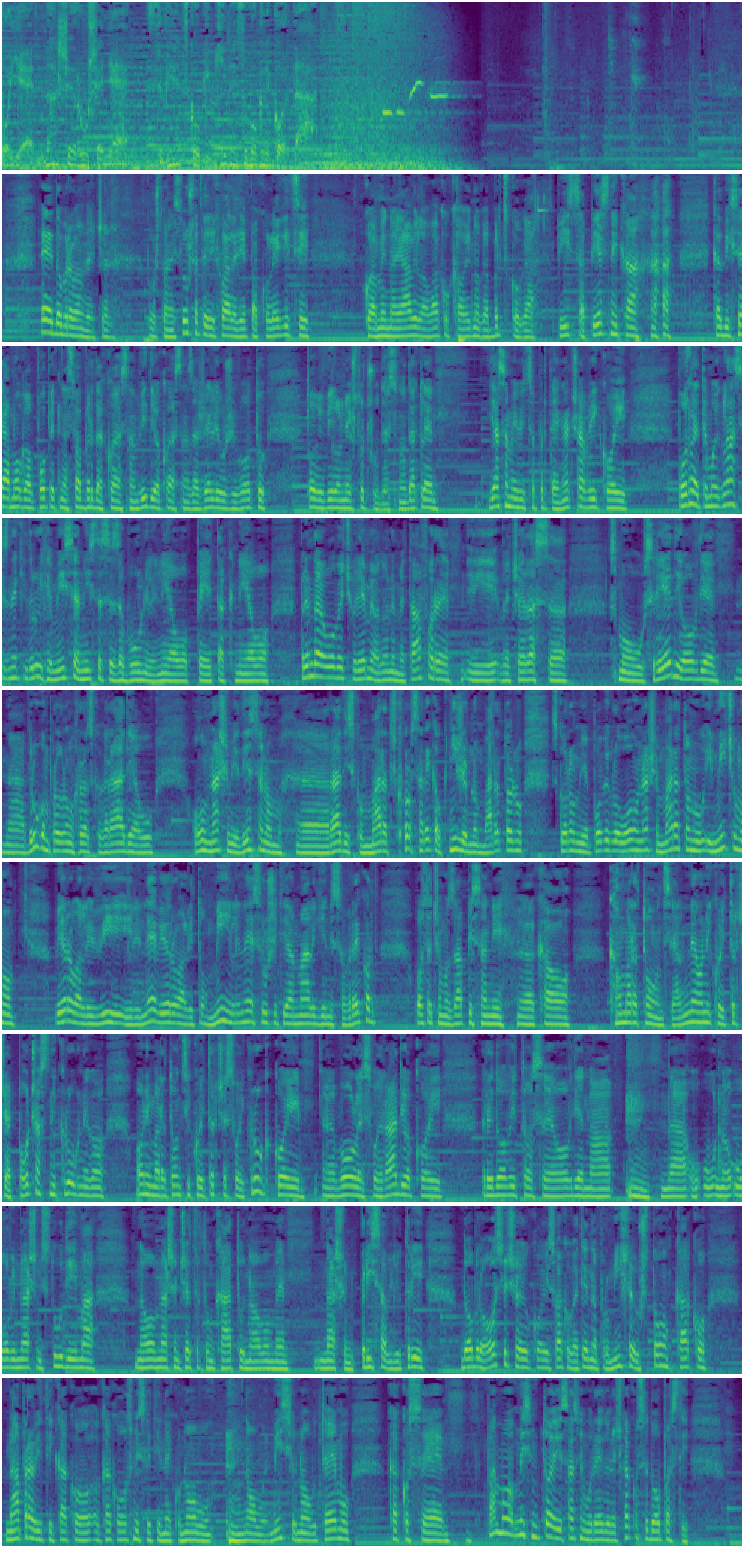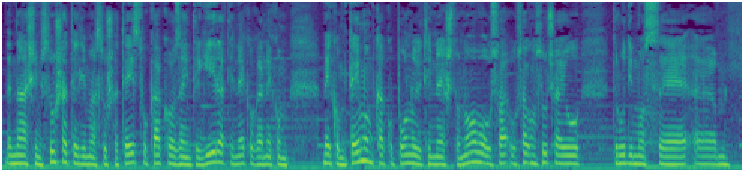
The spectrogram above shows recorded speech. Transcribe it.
Ovo je naše rušenje svjetskog Guinnessovog rekorda. E, dobro vam večer, poštovani slušatelji. Hvala lijepa kolegici koja me najavila ovako kao jednoga brdskoga pisca, pjesnika. Kad bih se ja mogao popet na sva brda koja sam vidio, koja sam zaželio u životu, to bi bilo nešto čudesno. Dakle, ja sam Ivica Prtenjača, vi koji poznajete moj glas iz nekih drugih emisija, niste se zabunili, nije ovo petak, nije ovo, premda je ovo već vrijeme od one metafore i večeras smo u srijedi ovdje na drugom programu Hrvatskog radija u ovom našem jedinstvenom e, radijskom maratonu, skoro sam rekao književnom maratonu, skoro mi je pobjeglo u ovom našem maratonu i mi ćemo, vjerovali vi ili ne, vjerovali to mi ili ne, srušiti jedan mali Guinnessov rekord, ostaćemo zapisani e, kao kao maratonci, ali ne oni koji trče počasni krug, nego oni maratonci koji trče svoj krug, koji e, vole svoj radio, koji redovito se ovdje na, na, u, u ovim našim studijima, na ovom našem četvrtom katu, na ovome našem prisavlju tri dobro osjećaju, koji svakoga tjedna promišljaju što, kako napraviti, kako, kako osmisliti neku novu, novu emisiju, novu temu, kako se, pa mo, mislim to je sasvim u redu reći, kako se dopasti našim slušateljima, slušateljstvu, kako zaintrigirati nekoga nekom, nekom temom, kako ponuditi nešto novo. U, u svakom slučaju trudimo se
